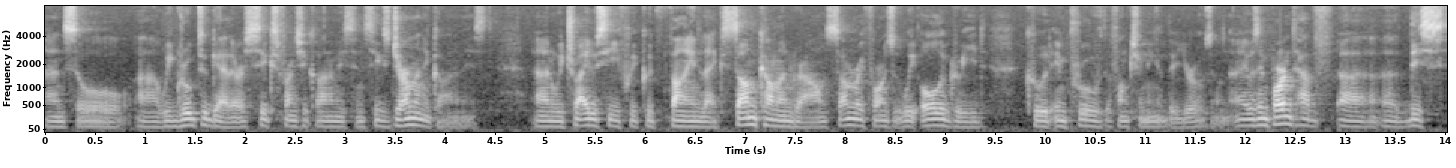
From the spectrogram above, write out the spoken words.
And so uh, we grouped together six French economists and six German economists. And we tried to see if we could find like some common ground, some reforms that we all agreed could improve the functioning of the Eurozone. And it was important to have uh, this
